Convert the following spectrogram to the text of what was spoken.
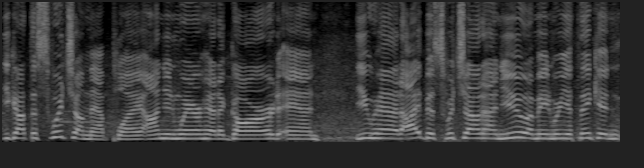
You got the switch on that play. Onyenwere had a guard, and you had Ibis switch out on you. I mean, were you thinking,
